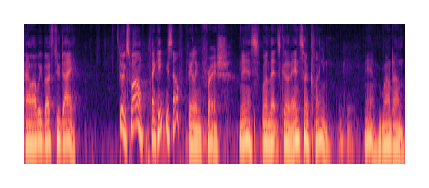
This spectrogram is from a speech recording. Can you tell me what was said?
How are we both today? Doing swell. Thank you. Yourself? feeling fresh. Yes, well, that's good and so clean. Thank you. Yeah, well done.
